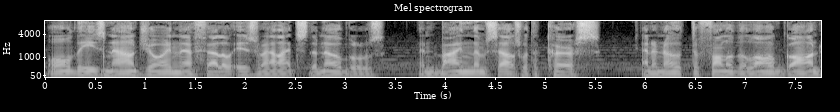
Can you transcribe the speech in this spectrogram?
All these now join their fellow Israelites, the nobles, and bind themselves with a curse and an oath to follow the law of God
